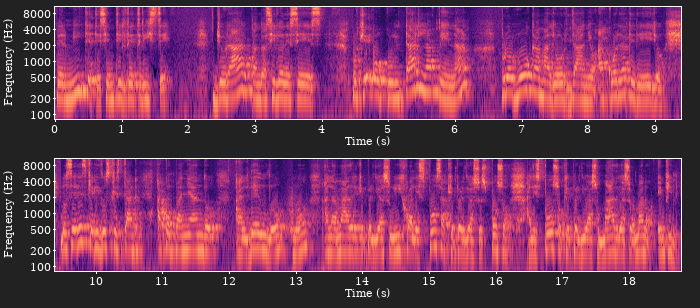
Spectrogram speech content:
Permítete sentirte triste. Llorar cuando así lo desees, porque ocultar la pena provoca mayor daño, acuérdate de ello. Los seres queridos que están acompañando al deudo, ¿no? A la madre que perdió a su hijo, a la esposa que perdió a su esposo, al esposo que perdió a su madre, a su hermano, en fin,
